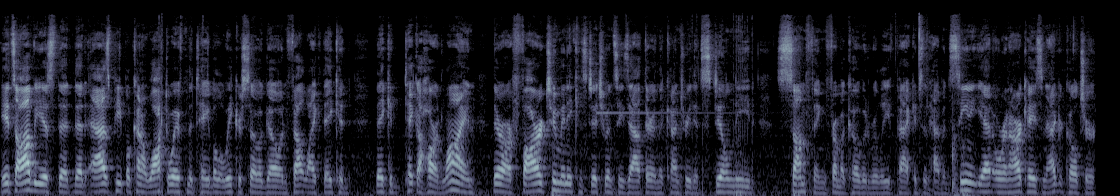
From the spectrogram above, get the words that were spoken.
it's obvious that, that as people kind of walked away from the table a week or so ago and felt like they could they could take a hard line, there are far too many constituencies out there in the country that still need something from a COVID relief package that haven't seen it yet, or in our case in agriculture,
